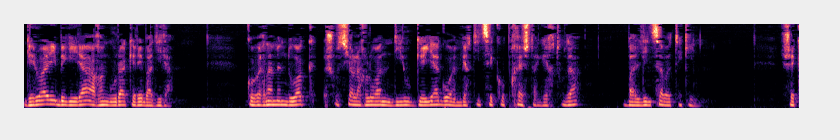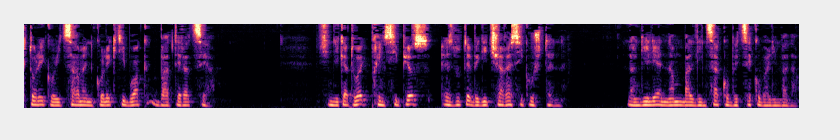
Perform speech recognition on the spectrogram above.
Geroari begira arrangurak ere badira. Gobernamenduak sozial arloan diru gehiago enbertitzeko presta gertu da, baldintza batekin. Sektoreko hitzarmen kolektiboak bateratzea. Sindikatuek prinsipioz ez dute begitxarrez ikusten, langileen nan baldintzako betzeko balin bada.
